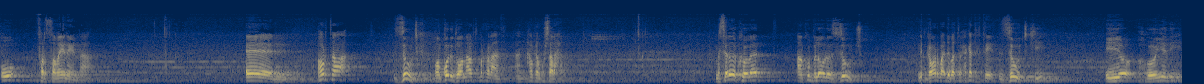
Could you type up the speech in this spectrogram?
u farsamaynaynaa. Horta zawjka waan qori doonaa horta marka hore aan halkan ku sharaxno. Masalada koowaad aan ku bilowno zawj. Gabar baa dhibatay waxay ka tagtay zawjkii iyo hooyadii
